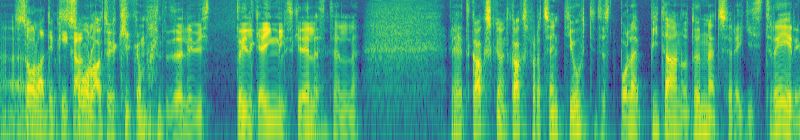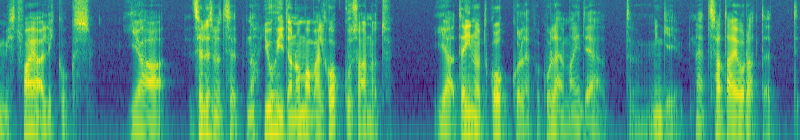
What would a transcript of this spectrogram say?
äh,, soolatükiga, soolatükiga, ma ei tea, see oli vist tõlge inglise keelest jälle et kakskümmend kaks protsenti juhtidest pole pidanud õnnetuse registreerimist vajalikuks ja selles mõttes, et noh, juhid on omavahel kokku saanud ja teinud kokkuleppe, kuule, ma ei tea, et mingi, näed, sada eurot, et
